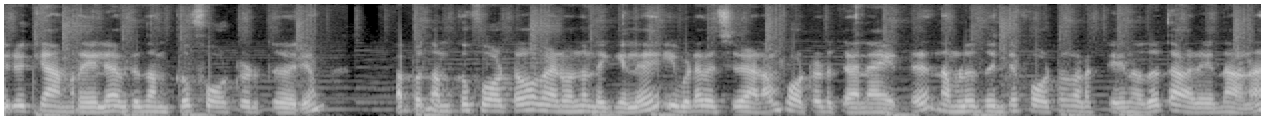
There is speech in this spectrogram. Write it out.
ഒരു ക്യാമറയിൽ അവർ നമുക്ക് ഫോട്ടോ എടുത്തു തരും. അപ്പോൾ നമുക്ക് ഫോട്ടോ വേണമെന്നുണ്ടെങ്കിൽ ഇവിടെ വെച്ച് വേണം ഫോട്ടോ എടുക്കാനായിട്ട്. നമ്മൾ ഇതിന്റെ ഫോട്ടോ കളക്ട് ചെയ്യുന്നത് താഴെ നിന്നാണ്.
